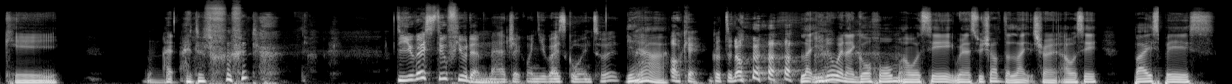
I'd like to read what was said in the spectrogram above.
okay. Mm. I, I don't know. Do you guys still feel that Mm. magic when you guys go into it? yeah. Okay, good to know. Like you know, when I go home, I will say when I switch off the lights, right? I will say bye space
